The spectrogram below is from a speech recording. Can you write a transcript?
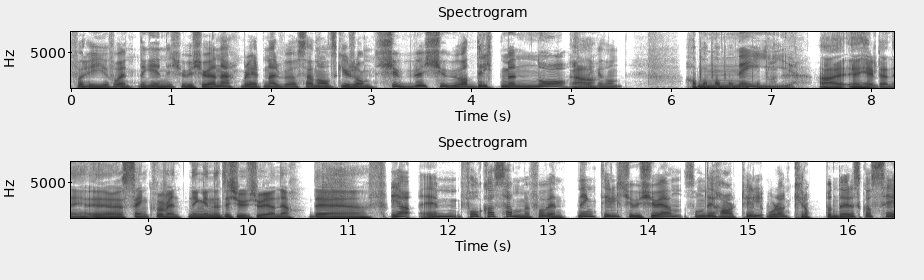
for høye forventninger inn i 2021. Jeg blir helt nervøs jeg, når alle skriver sånn 2020 var dritt, men nå! Så Ja. sånn Hopp, hopp, happ. Nei. Nei, jeg er helt enig. Eh, Senk forventningene til 2021, ja. Det, Ja, folk har samme forventning til 2021 som de har til hvordan kroppen deres skal se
